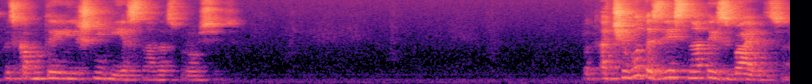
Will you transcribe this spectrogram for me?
Может быть, кому-то и лишний вес надо сбросить. Вот от чего-то здесь надо избавиться.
